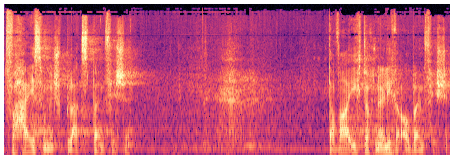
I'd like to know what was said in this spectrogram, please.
Die Verheißung ist Platz beim Fischen. Da war ich doch neulich auch beim Fischen.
